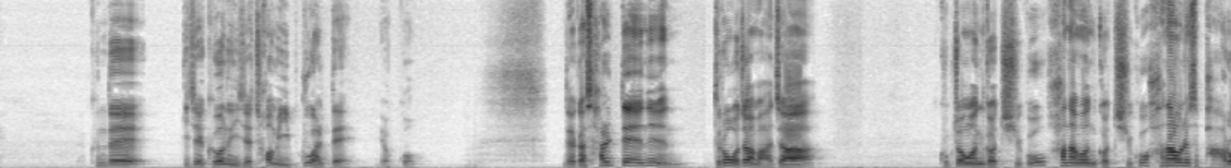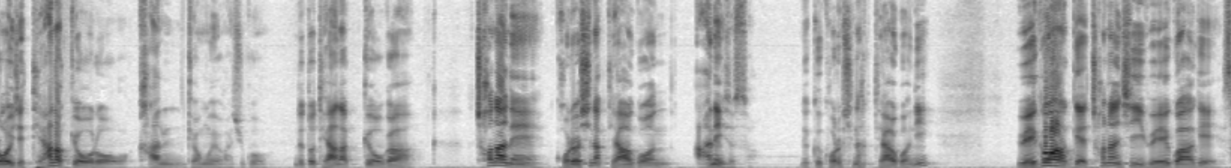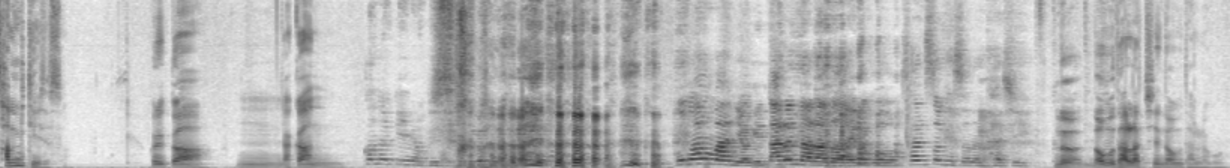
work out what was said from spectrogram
근데 이제 그거는 이제 처음에 입국할 때였고 내가 살 때는 들어오자마자 국정원 거치고 하나원 거치고 하나원에서 바로 이제 대한학교로 간 경우여가지고 근데 또 대한학교가 천안에 고려신학대학원 안에 있었어. 근데 그 고려신학대학원이 외과학의 천안시 외과학의 산 밑에 있었어. 그러니까 음 약간 느낌이랑 비슷한 거. 공항만 여긴 다른 나라다 이러고 산속에서는 다시. 너, 너무 달랐지 너무 다르고.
